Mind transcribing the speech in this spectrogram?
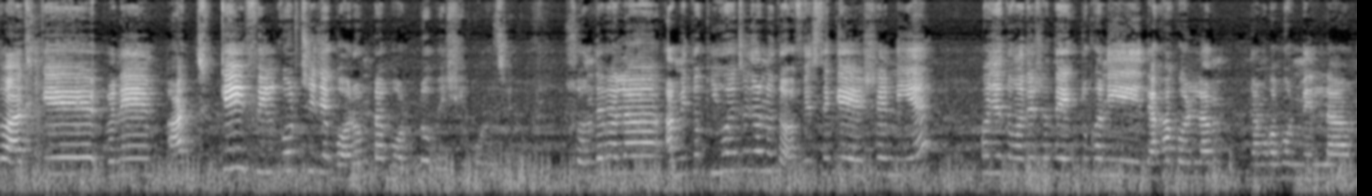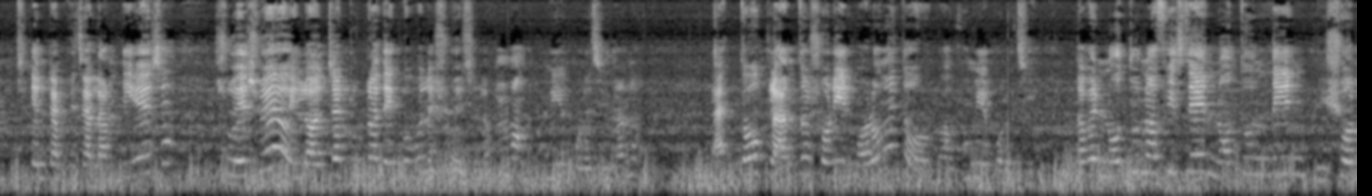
তো আজকে মানে আজকেই ফিল করছি যে গরমটা বড্ড বেশি পড়েছে। সন্ধেবেলা আমি তো কি হয়েছে জানো তো? অফিস থেকে এসে নিয়ে ওই যে তোমাদের সাথে একটুখানি দেখা করলাম। জামা কাপড় মেললাম চিকেনটা ভেজালাম, দিয়ে এসে শুয়ে শুয়ে ওই লজ্জা টুটা দেখব বলে শুয়েছিলাম ঘুমিয়ে পড়েছি, জানো? এত ক্লান্ত শরীর, গরমে তো ঘুমিয়ে পড়েছি। তবে নতুন অফিসে নতুন দিন ভীষণ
